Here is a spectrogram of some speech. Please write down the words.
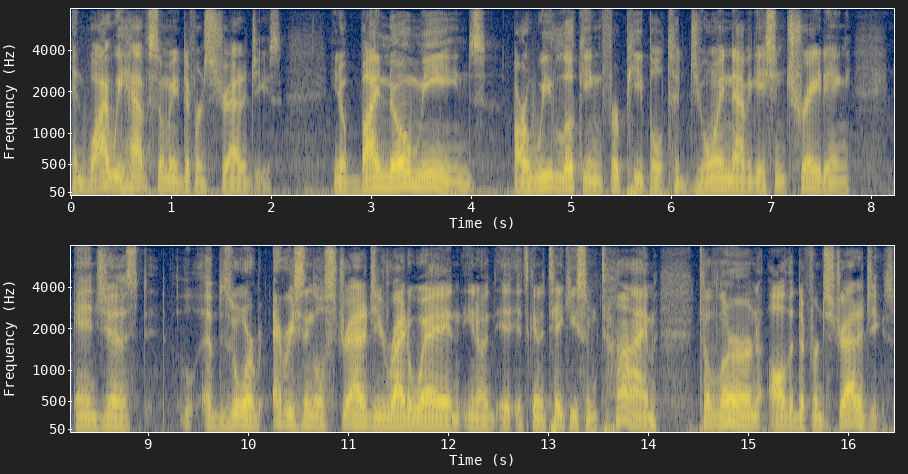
and why we have so many different strategies. You know, by no means are we looking for people to join navigation trading and just absorb every single strategy right away and you know it, it's going to take you some time to learn all the different strategies.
